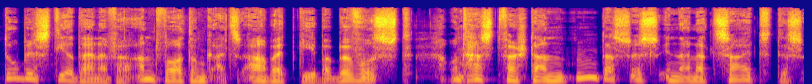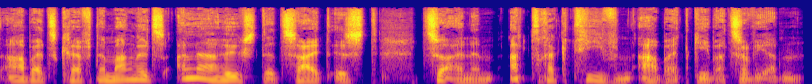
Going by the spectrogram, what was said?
Du bist dir deiner Verantwortung als Arbeitgeber bewusst und hast verstanden, dass es in einer Zeit des Arbeitskräftemangels allerhöchste Zeit ist, zu einem attraktiven Arbeitgeber zu werden.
